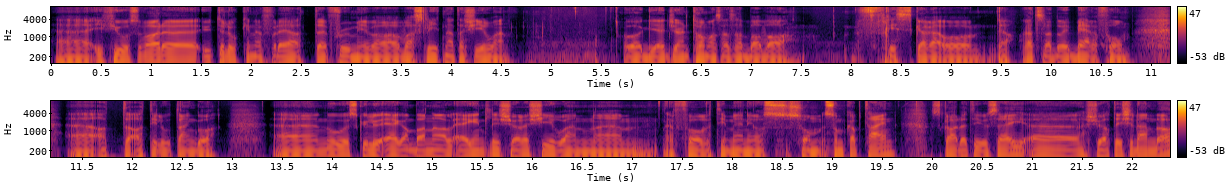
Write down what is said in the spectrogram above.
I fjor så var det utelukkende fordi at Froome var, var sliten etter giroen. Og eh, Jern Thomas slett bare var friskere og ja, rett og slett i bedre form uh, at, at, de lot den gå. Uh, nå skulle jo Egan Bernal egentlig kjøre giroen for Team Enios som, som kaptein. Skadet de jo seg. Uh, kjørte ikke den da.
